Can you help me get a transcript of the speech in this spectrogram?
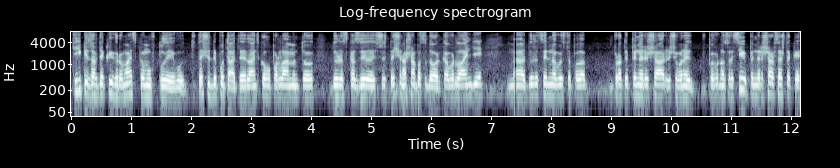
тільки завдяки громадському впливу, те, що депутати ірландського парламенту дуже сказали, що те, що наша амбасадорка в Ірландії дуже сильно виступила проти Пінеришар, що вони повернулися в Росію. Пінеришар все ж таки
